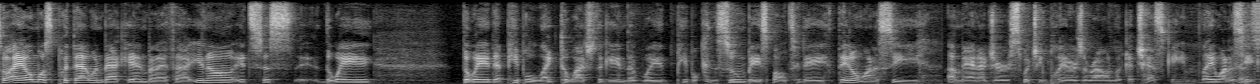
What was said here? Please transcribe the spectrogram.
So I almost put that one back in, but I thought, you know, it's just the way the way that people like to watch the game, the way people consume baseball today. They don't want to see a manager switching players around like a chess game. They want to see That's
